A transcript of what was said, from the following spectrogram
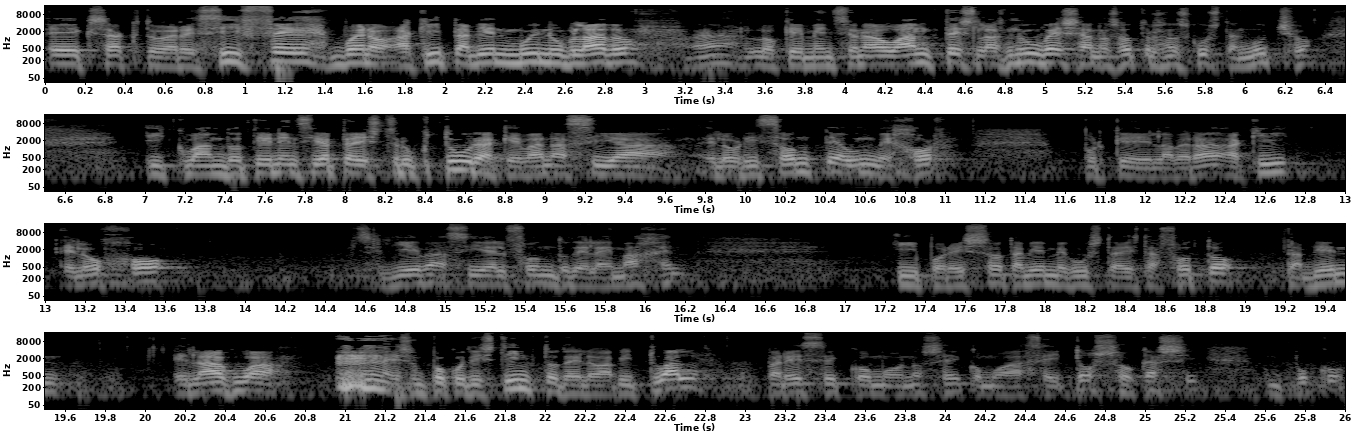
Exacto, Arrecife. Bueno, aquí también muy nublado. ¿eh? Lo que he mencionado antes, las nubes a nosotros nos gustan mucho. Y cuando tienen cierta estructura que van hacia el horizonte, aún mejor. Porque la verdad, aquí el ojo se lleva hacia el fondo de la imagen. Y por eso también me gusta esta foto. También el agua es un poco distinto de lo habitual. Parece como, no sé, como aceitoso casi, un poco.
